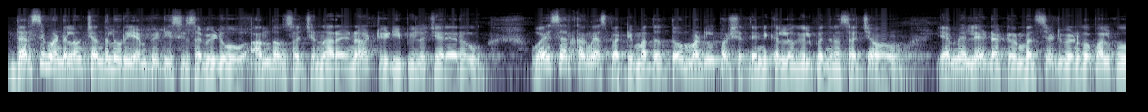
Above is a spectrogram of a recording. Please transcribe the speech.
దర్శి మండలం చందలూరు ఎంపీటీసీ సభ్యుడు అందం సత్యనారాయణ టీడీపీలో చేరారు. వైఎస్ఆర్ కాంగ్రెస్ పార్టీ మద్దతుతో మండల పరిషత్ ఎన్నికల్లో గెలుపొందిన సత్యం ఎమ్మెల్యే డాక్టర్ మద్దిశెట్టి వేణుగోపాల్కు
